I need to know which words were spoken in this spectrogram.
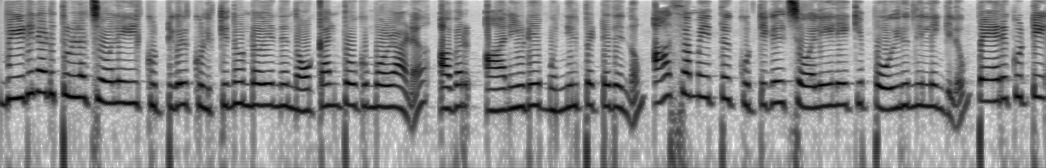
വീടിനടുത്തുള്ള ചോലയിൽ കുട്ടികൾ കുളിക്കുന്നുണ്ടോ എന്ന് നോക്കാൻ പോകുമ്പോഴാണ് അവർ ആനയുടെ മുന്നിൽപ്പെട്ടതെന്നും ആ സമയത്ത് കുട്ടികൾ ചോലയിലേക്ക് പോയിരുന്നില്ലെങ്കിലും പേരക്കുട്ടി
